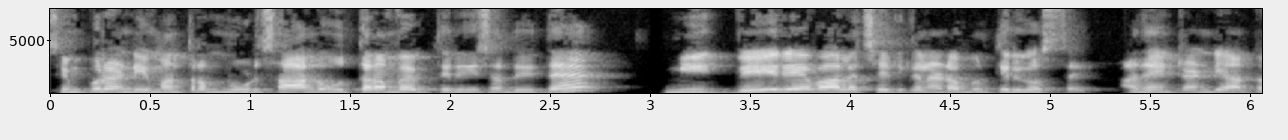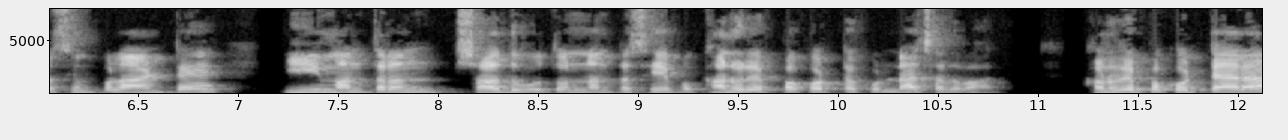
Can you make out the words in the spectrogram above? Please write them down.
సింపుల్ అండి ఈ మంత్రం మూడు సార్లు ఉత్తరం వైపు తిరిగి చదివితే మీ వేరే వాళ్ళ చేతికి వెళ్ళిన డబ్బులు తిరిగి వస్తాయి. అదేంటండి అంత సింపులా అంటే ఈ మంత్రం చదువుతున్నంతసేపు కనురెప్ప కొట్టకుండా చదవాలి. కనురెప్ప కొట్టారా?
